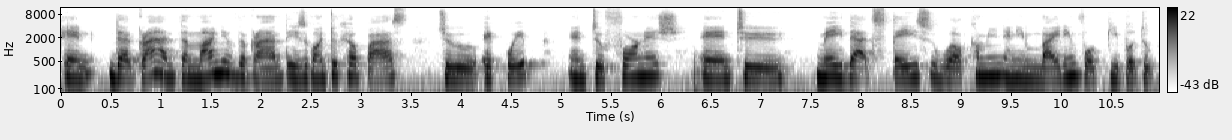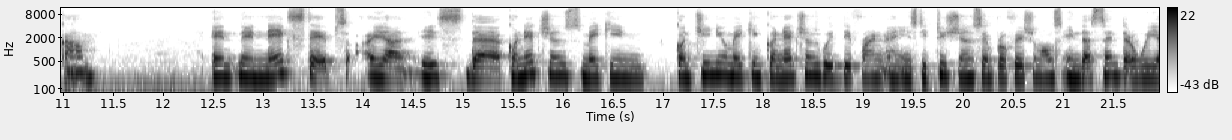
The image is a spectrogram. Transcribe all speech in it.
And the grant, the money of the grant, is going to help us to equip and to furnish and to make that space welcoming and inviting for people to come. And the next steps uh, is the connections, making continue making connections with different uh, institutions and professionals in the center. We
